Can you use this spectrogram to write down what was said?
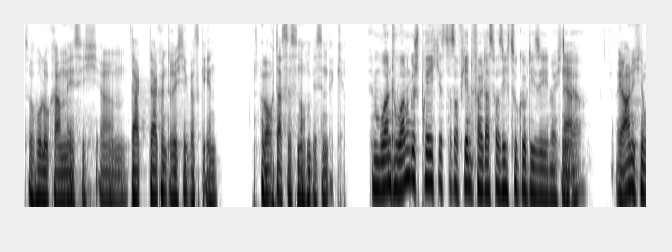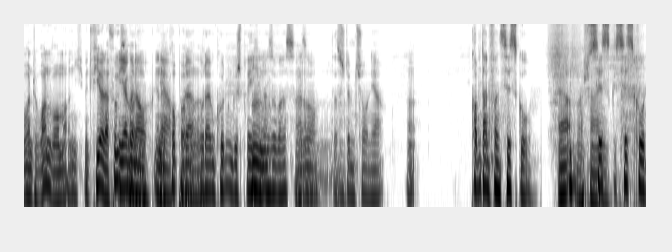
so hologrammmäßig. Ähm, da, da könnte richtig was gehen. Aber auch das ist noch ein bisschen weg. Im One-to-One-Gespräch ist das auf jeden Fall das, was ich zukünftig sehen möchte, Ja. ja. Ja, nicht nur One-to-One, warum auch nicht mit vier oder fünf Ja, genau. in ja. der Gruppe. oder, so. oder im Kundengespräch Mhm. oder sowas. Also, Ja. das stimmt schon, ja. Ja. Kommt dann von Cisco. ja, wahrscheinlich. Cis Cisco,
